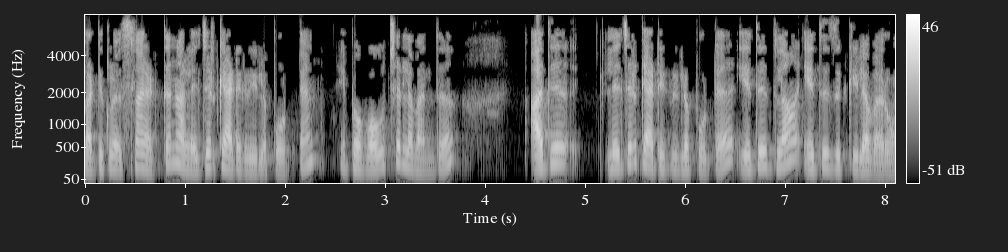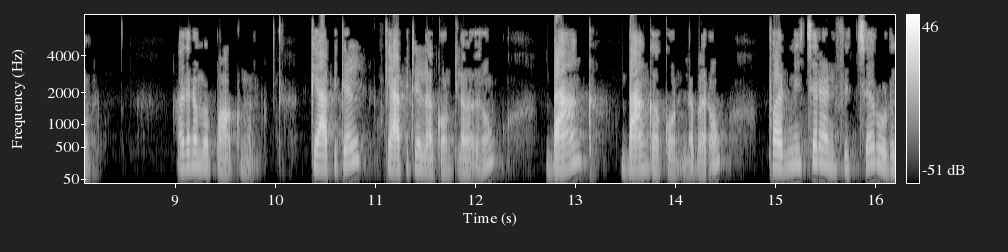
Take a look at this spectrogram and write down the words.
பர்டிகுலர்ஸ்லாம் எடுத்து நான் லெஜர் கேட்டகரியில் போட்டேன். இப்போ வவுச்சரில் வந்து அது லெஜர் கேட்டகரியில் போட்டு எது இதெல்லாம் எது இது கீழே வரும். அதை நம்ம பார்க்கணும். கேபிட்டல் கேபிட்டல் அக்கௌண்ட்டில் வரும். பேங்க் பேங்க் அக்கௌண்ட்டில் வரும். ஃபர்னிச்சர் அண்ட் ஃபிக்சர் ஒரு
